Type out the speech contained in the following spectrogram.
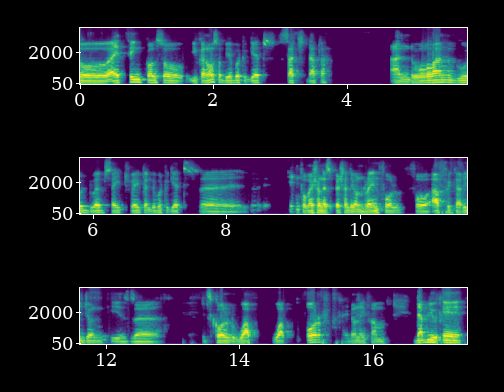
So I think also you can also be able to get such data. And one good website where you can be able to get uh, information, especially on rainfall for Africa region is, uh, it's called WAP WAP or I don't know if I'm W A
